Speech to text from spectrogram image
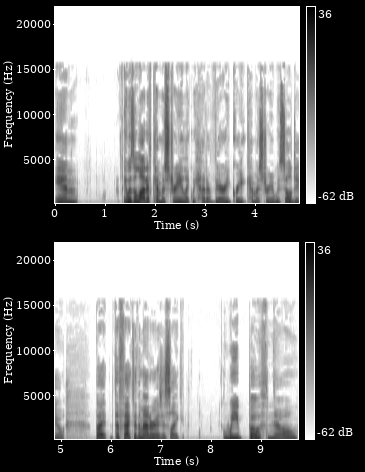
And it was a lot of chemistry. Like we had a very great chemistry and we still do but the fact of the matter is, is like, we both know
